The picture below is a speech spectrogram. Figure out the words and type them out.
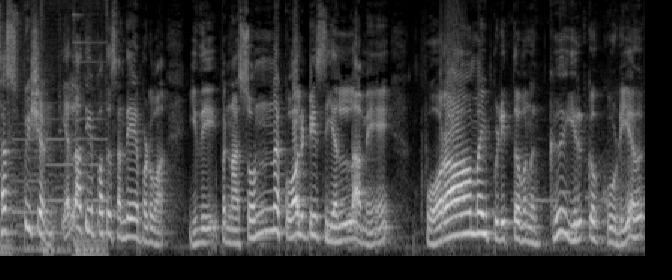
சஸ்பிஷன் எல்லாத்தையும் பார்த்து சந்தேகப்படுவான். இது இப்போ நான் சொன்ன குவாலிட்டிஸ் எல்லாமே பொறாமை பிடித்தவனுக்கு இருக்கக்கூடிய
